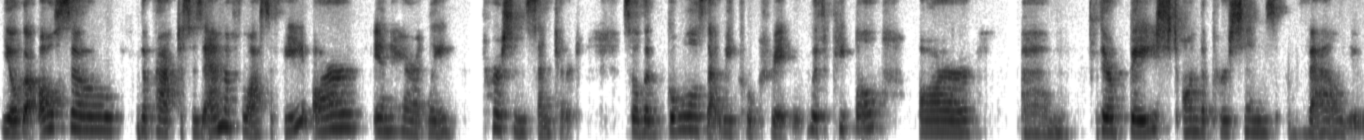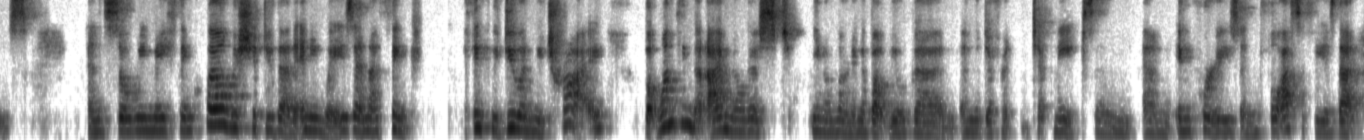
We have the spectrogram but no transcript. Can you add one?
Yoga also, the practices and the philosophy are inherently person centered. So the goals that we co create with people are. Um, they're based on the person's values and so we may think well we should do that anyways and i think i think we do and we try but one thing that I've noticed, you know, learning about yoga and, and the different techniques and, and inquiries and philosophy is that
